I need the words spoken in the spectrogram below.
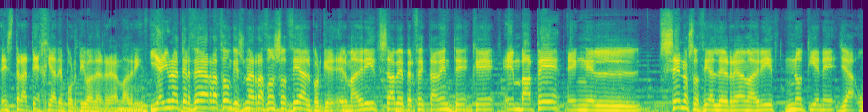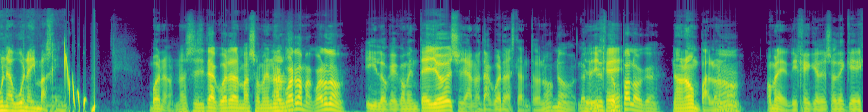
estrategia deportiva del Real Madrid. Y hay una tercera razón que es una razón social, porque el Madrid sabe perfectamente que Mbappé en el seno social del Real Madrid no tiene ya una buena imagen. Bueno, no sé si te acuerdas más o menos. Me acuerdo, me acuerdo. Y lo que comenté yo, eso ya no te acuerdas tanto, ¿no? No, ¿le Yo un palo o qué? No, no, un palo, No. no. Hombre, dije que eso de que...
